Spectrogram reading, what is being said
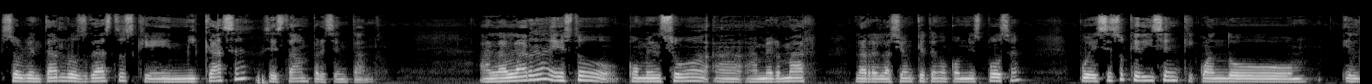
solventar los gastos que en mi casa se estaban presentando. A la larga esto comenzó a, mermar la relación que tengo con mi esposa, pues eso que dicen que cuando el,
